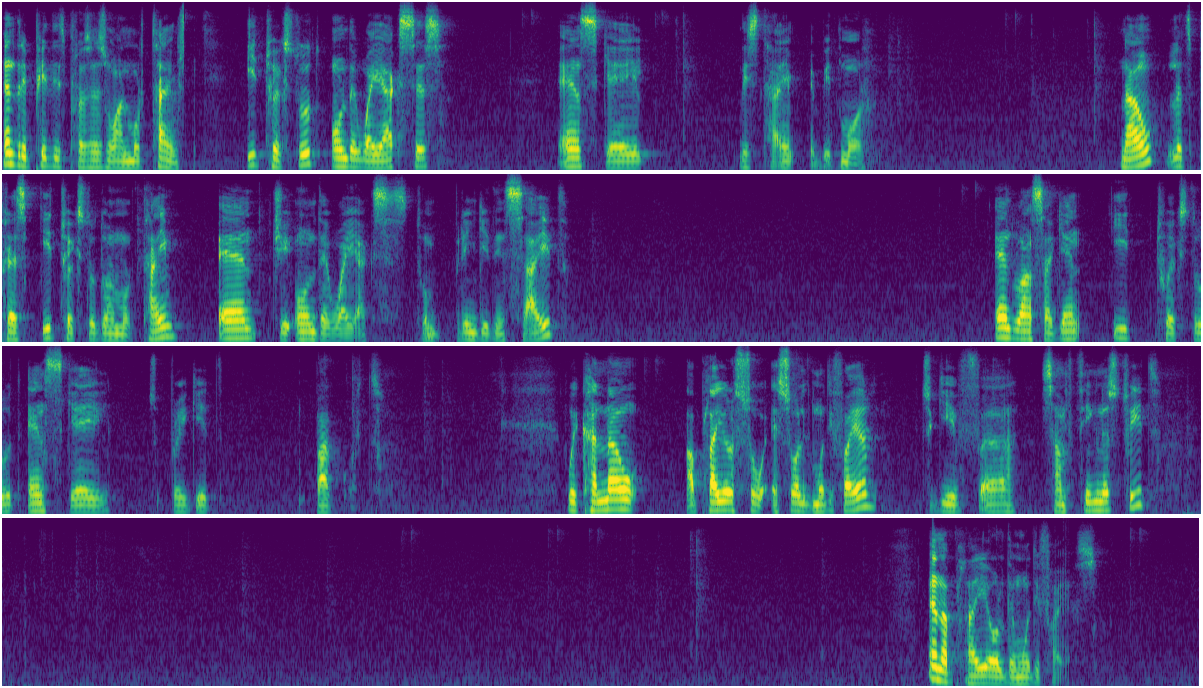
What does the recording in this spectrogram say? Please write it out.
And repeat this process one more time. E to extrude on the y-axis and scale this time a bit more. Now let's press E to extrude one more time and G on the y-axis to bring it inside. And once again E to extrude and scale to bring it backward. We can now apply also a solid modifier to give uh, some thickness to it. And apply all the modifiers.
